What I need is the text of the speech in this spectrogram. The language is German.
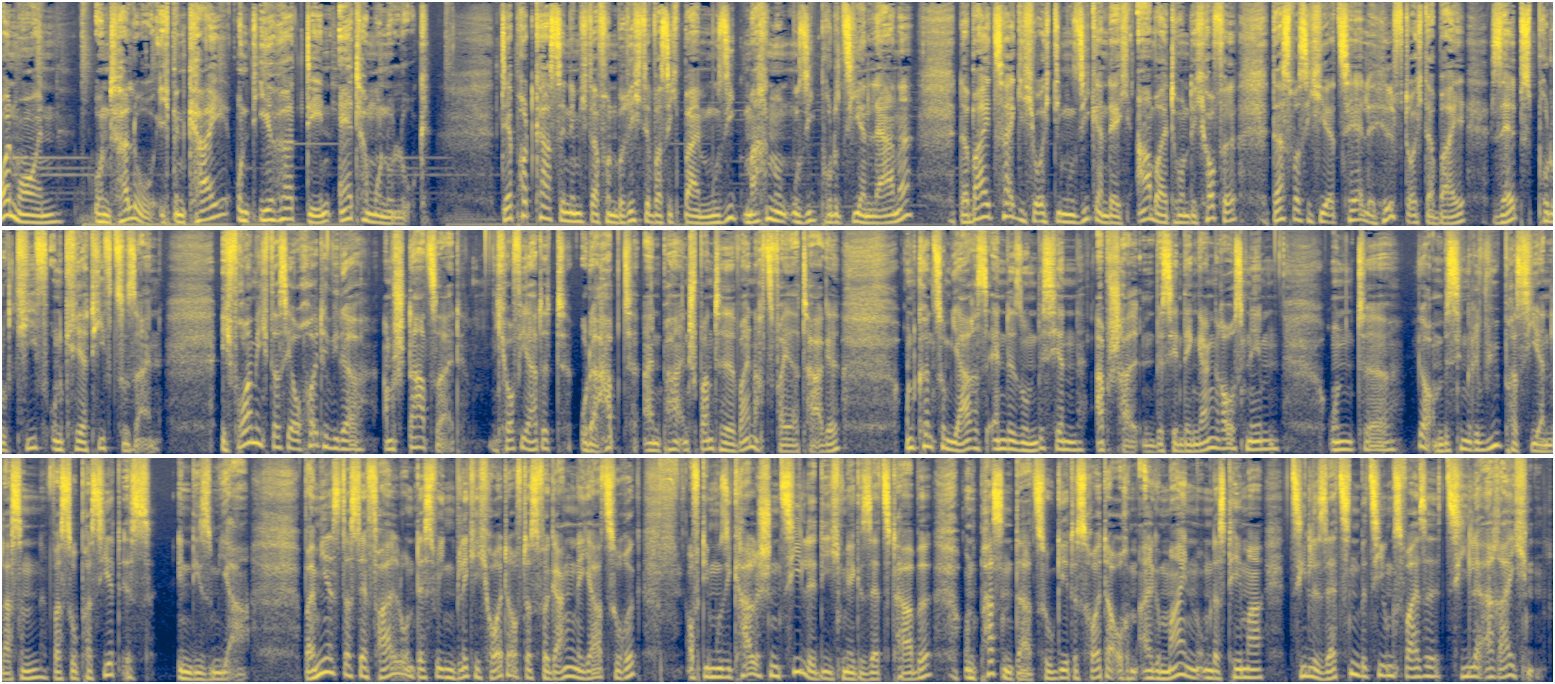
Moin, moin. Und hallo, ich bin Kai und ihr hört den Äthermonolog. Der Podcast, in dem ich davon berichte, was ich beim Musikmachen und Musikproduzieren lerne. Dabei zeige ich euch die Musik, an der ich arbeite und ich hoffe, das, was ich hier erzähle, hilft euch dabei, selbst produktiv und kreativ zu sein. Ich freue mich, dass ihr auch heute wieder am Start seid. Ich hoffe, ihr hattet oder habt ein paar entspannte Weihnachtsfeiertage und könnt zum Jahresende so ein bisschen abschalten, ein bisschen den Gang rausnehmen und äh, ja, ein bisschen Revue passieren lassen, was so passiert ist in diesem Jahr. Bei mir ist das der Fall und deswegen blicke ich heute auf das vergangene Jahr zurück, auf die musikalischen Ziele, die ich mir gesetzt habe und passend dazu geht es heute auch im Allgemeinen um das Thema Ziele setzen bzw. Ziele erreichen.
